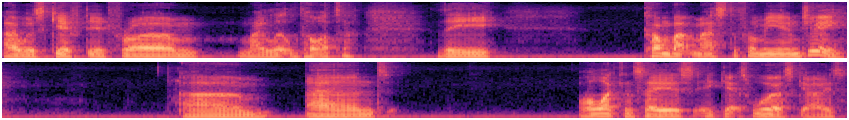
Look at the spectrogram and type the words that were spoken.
I was gifted from my little daughter the Combat Master from EMG. Um, and all I can say is it gets worse, guys.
